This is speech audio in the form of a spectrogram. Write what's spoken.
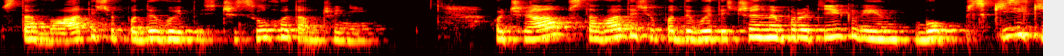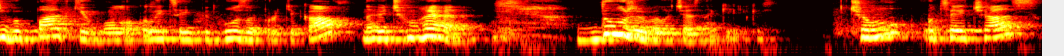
вставати, щоб подивитись, чи сухо там, чи ні. Хоча б вставати, щоб подивитись, чи не протік він, бо скільки випадків було, коли цей підгузок протікав, навіть у мене. Дуже величезна кількість. Чому у цей час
